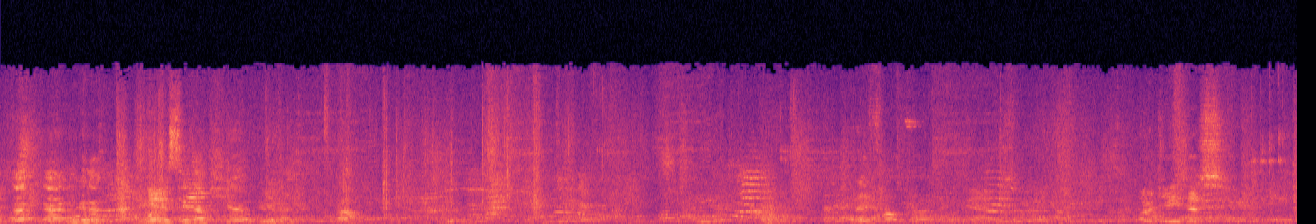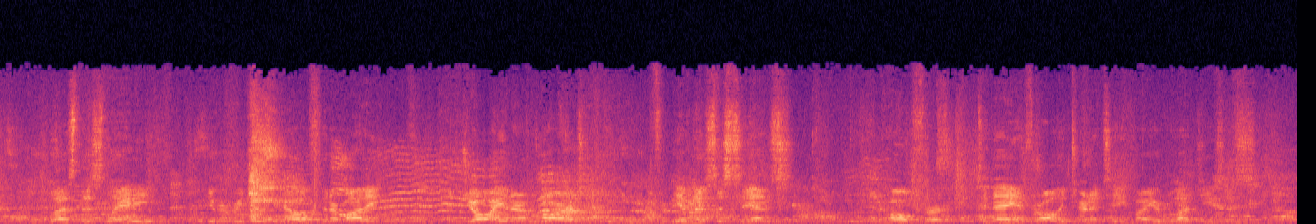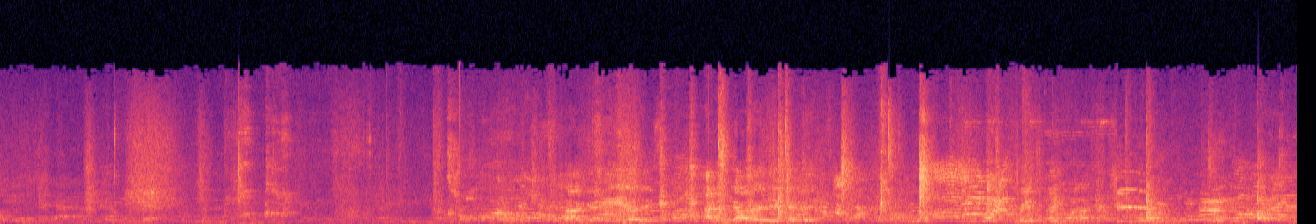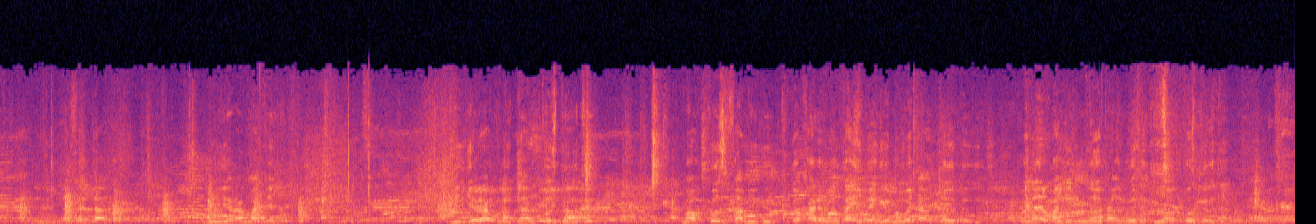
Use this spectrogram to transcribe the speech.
Uh, uh, I'm gonna we'll just sit up here. We're gonna. Pray. Lord Jesus, bless this lady, give her renewed health in her body, and joy in her heart, and forgiveness of sins, and hope for today and for all eternity by your blood, Jesus. Amen.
